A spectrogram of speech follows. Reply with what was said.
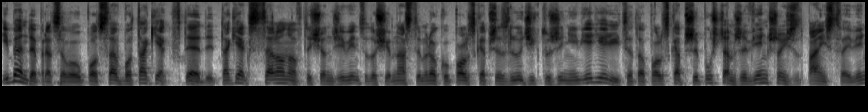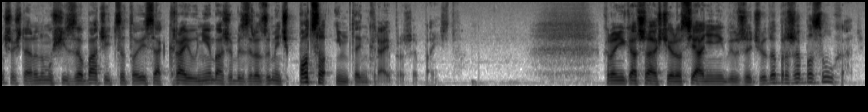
I będę pracował u podstaw, bo tak jak wtedy, tak jak scalono w 1918 roku Polskę przez ludzi, którzy nie wiedzieli, co to Polska, przypuszczam, że większość z państwa i większość narodu musi zobaczyć, co to jest jak kraju nieba, żeby zrozumieć, po co im ten kraj, proszę państwa. Kronika 13, Rosjanie nigdy w życiu, to proszę posłuchać.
